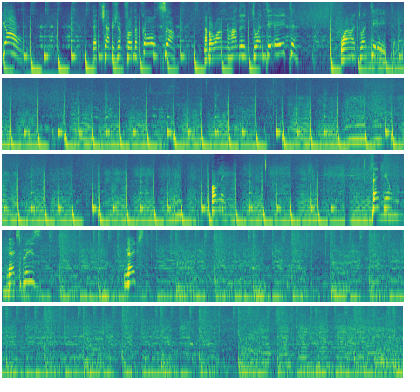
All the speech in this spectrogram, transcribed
Go. The championship for the Colts. uh, Number 128. 128. Orly. Thank you. Next, please. Next.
